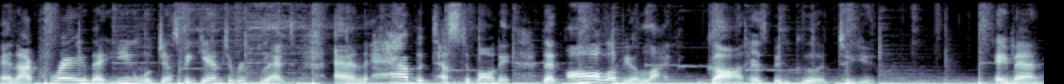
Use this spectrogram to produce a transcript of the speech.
and I pray that you will just begin to reflect and have the testimony that all of your life, God has been good to you. Amen.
